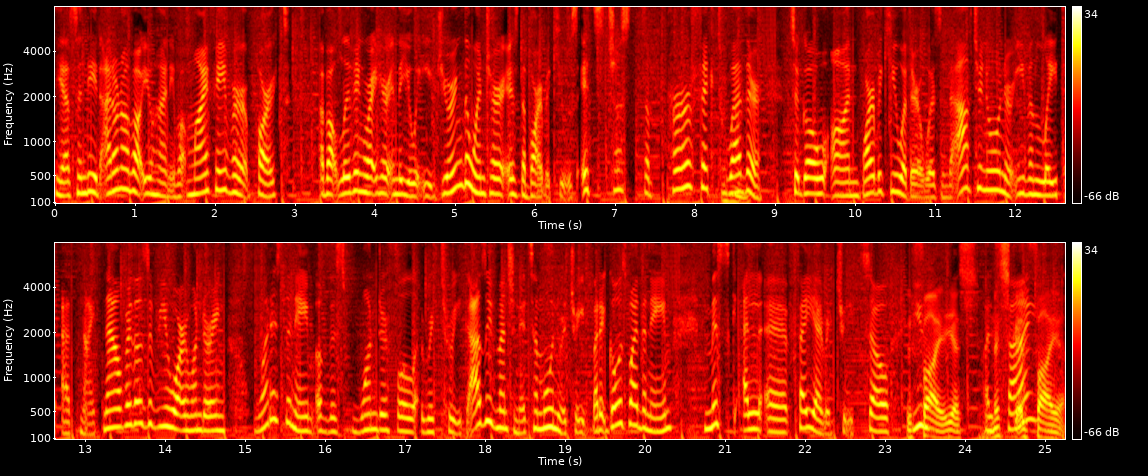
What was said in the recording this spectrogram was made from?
Yes, indeed. I don't know about you, honey, but my favorite part about living right here in the UAE during the winter is the barbecues. It's just the perfect mm-hmm. weather to go on barbecue, whether it was in the afternoon or even late at night. Now, for those of you who are wondering, what is the name of this wonderful retreat? As we've mentioned, it's a moon retreat, but it goes by the name Misk Al uh, Faya retreat. So, you- Al-Faya, yes. Misk Al-Faya.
